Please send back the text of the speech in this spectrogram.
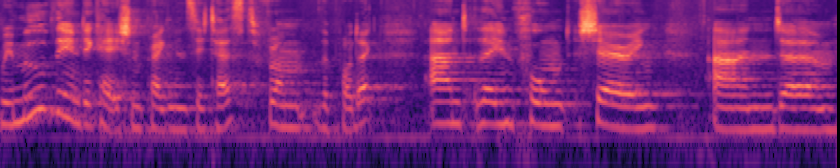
remove the indication pregnancy test from the product and they informed Schering and um,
